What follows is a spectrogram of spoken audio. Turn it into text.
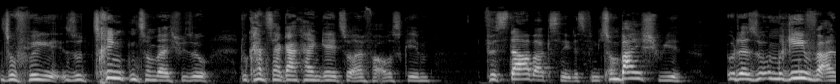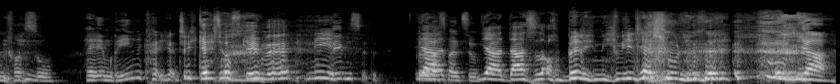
so viel, so trinken zum Beispiel, so, du kannst ja gar kein Geld so einfach ausgeben. für Starbucks, nee, das finde ich Zum auch. Beispiel. Oder so im Rewe einfach so. Hey, im Rewe kann ich natürlich Geld ausgeben, hä? Nee. Lebensmittel. Oder Ja, was meinst du? ja, da ist es auch billig, nicht wie in der Schule. Ja,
